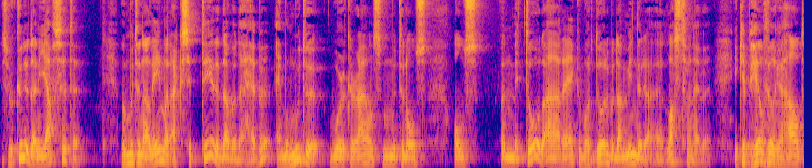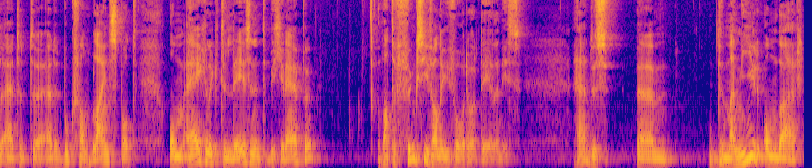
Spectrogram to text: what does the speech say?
Dus we kunnen dat niet afzetten. We moeten alleen maar accepteren dat we dat hebben en we moeten workarounds, we moeten ons, ons een methode aanreiken waardoor we daar minder eh, last van hebben. Ik heb heel veel gehaald uit het, eh, uit het boek van Blindspot om eigenlijk te lezen en te begrijpen wat de functie van die vooroordelen is. dus ehm, de manier om daar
